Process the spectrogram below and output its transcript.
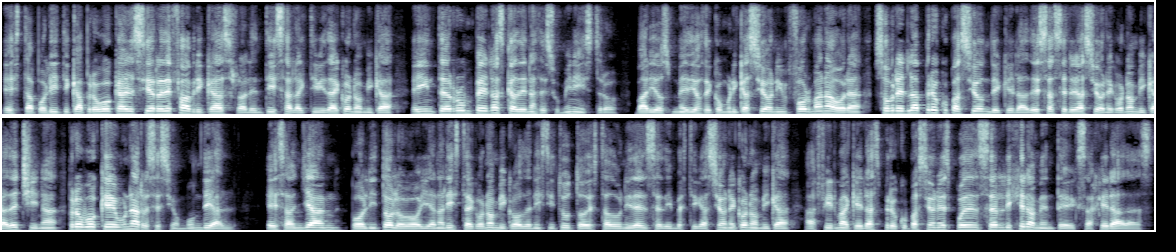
Esta política provoca el cierre de fábricas, ralentiza la actividad económica e interrumpe las cadenas de suministro. Varios medios de comunicación informan ahora sobre la preocupación de que la desaceleración económica de China provoque una recesión mundial. Esan Yang, politólogo y analista económico del Instituto Estadounidense de Investigación Económica, afirma que las preocupaciones pueden ser ligeramente exageradas.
